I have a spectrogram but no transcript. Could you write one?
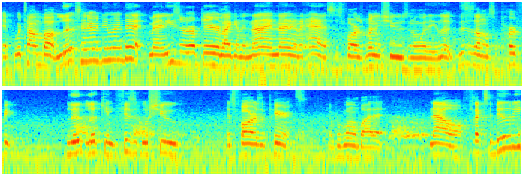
if we're talking about looks and everything like that, man, these are up there like in a nine, nine and a half as far as running shoes and the way they look. This is almost a perfect look, looking physical shoe as far as appearance, if we're going by that. Now, uh, flexibility.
